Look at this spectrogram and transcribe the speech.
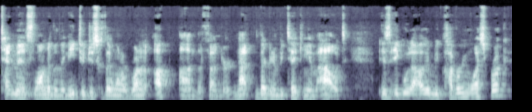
10 minutes longer than they need to just because they want to run it up on the Thunder. Not that they're going to be taking him out. Is Iguodala going to be covering Westbrook?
